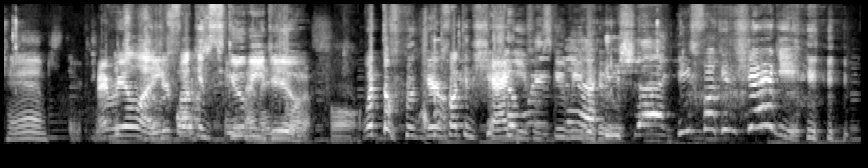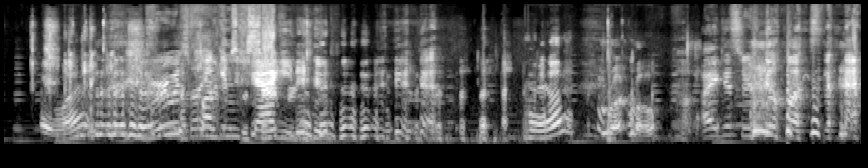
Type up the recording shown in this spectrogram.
Hamster. I realize you're G-Force fucking. Scooby Doo. What the? f- You're fucking Shaggy from Scooby Doo. he's Shaggy. He's fucking Shaggy. Wait, what? Drew is I thought you were fucking Shaggy, dude. What? I just realized that.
